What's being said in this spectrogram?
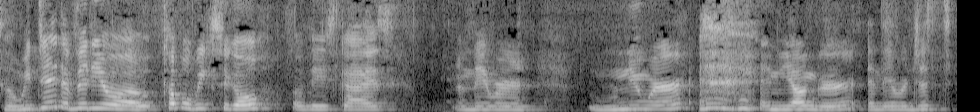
So we did a video a couple weeks ago of these guys and they were newer and younger and they were just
